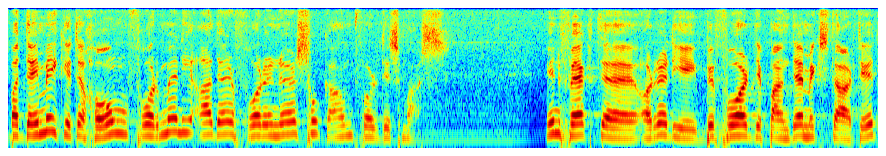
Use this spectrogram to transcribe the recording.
but they make it a home for many other foreigners who come for this Mass. In fact, uh, already before the pandemic started,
